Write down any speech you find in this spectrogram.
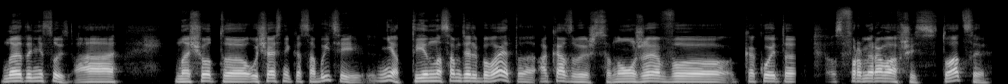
Но это не суть. А насчет э, участника событий, нет, ты на самом деле бывает э, оказываешься, но уже в какой-то сформировавшейся ситуации.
